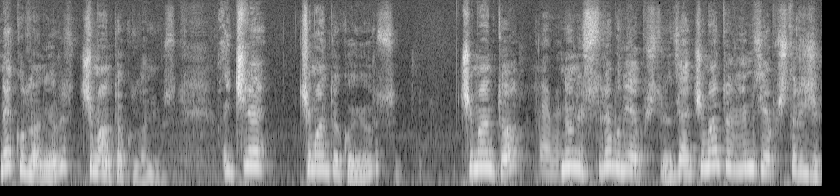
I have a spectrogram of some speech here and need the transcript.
Ne kullanıyoruz? Çimento kullanıyoruz. İçine çimento koyuyoruz. Çimentonun Evet. üstüne bunu yapıştırıyoruz. Yani çimento dediğimiz yapıştırıcı.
